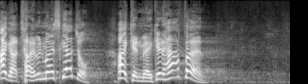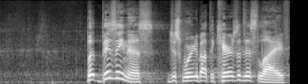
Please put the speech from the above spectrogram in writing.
I got time in my schedule, I can make it happen. But busyness, just worried about the cares of this life,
